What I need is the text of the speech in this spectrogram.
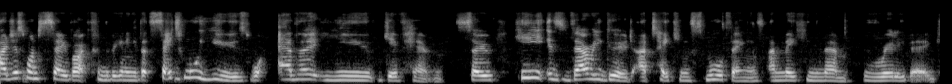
I just want to say right from the beginning that Satan will use whatever you give him. So he is very good at taking small things and making them really big.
